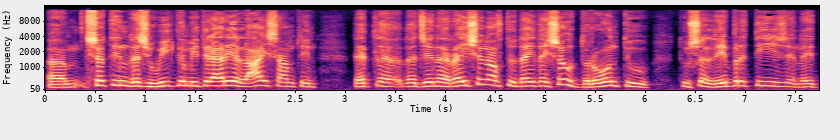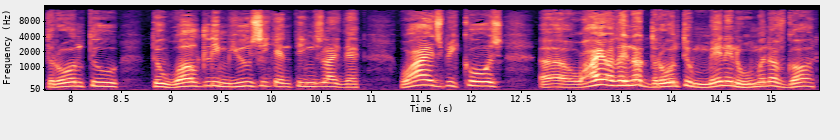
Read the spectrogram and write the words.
um, sitting this week, Dimitri, I realized something that the, the generation of today, they're so drawn to, to celebrities and they're drawn to to worldly music and things like that. Why? It's because uh, why are they not drawn to men and women of God?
